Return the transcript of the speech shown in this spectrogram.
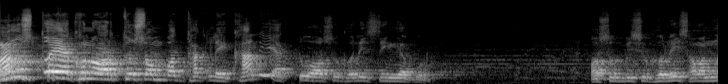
মানুষ তো এখন অর্থ সম্পদ থাকলে খালি একটু অসুখ হলেই সিঙ্গাপুর, অসুখ বিসুখ হলেই সামান্য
